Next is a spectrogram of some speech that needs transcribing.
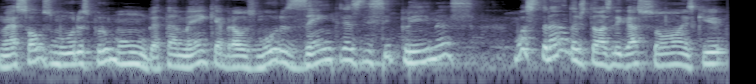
não é só os muros para o mundo, é também quebrar os muros entre as disciplinas, mostrando onde estão as ligações, que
